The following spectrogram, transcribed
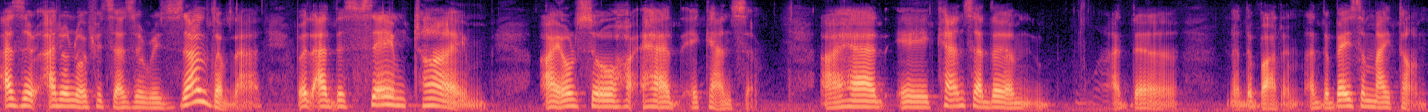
as a, I don't know if it's as a result of that, but at the same time, I also had a cancer. I had a cancer at the at the at the bottom, at the base of my tongue.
